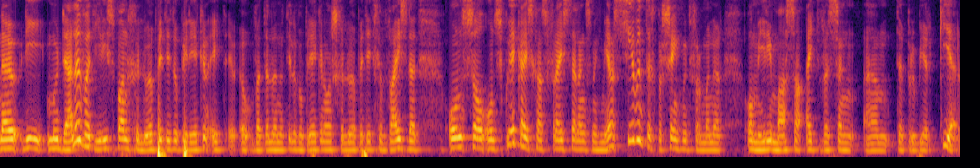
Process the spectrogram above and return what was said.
Nou die modelle wat hierdie span geloop het het op die reken het wat hulle natuurlik op rekenaars geloop het het gewys dat ons sal ons kweekhuisgasvrystellings met meer as 70% moet verminder om hierdie massa uitwissing um te probeer keer.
